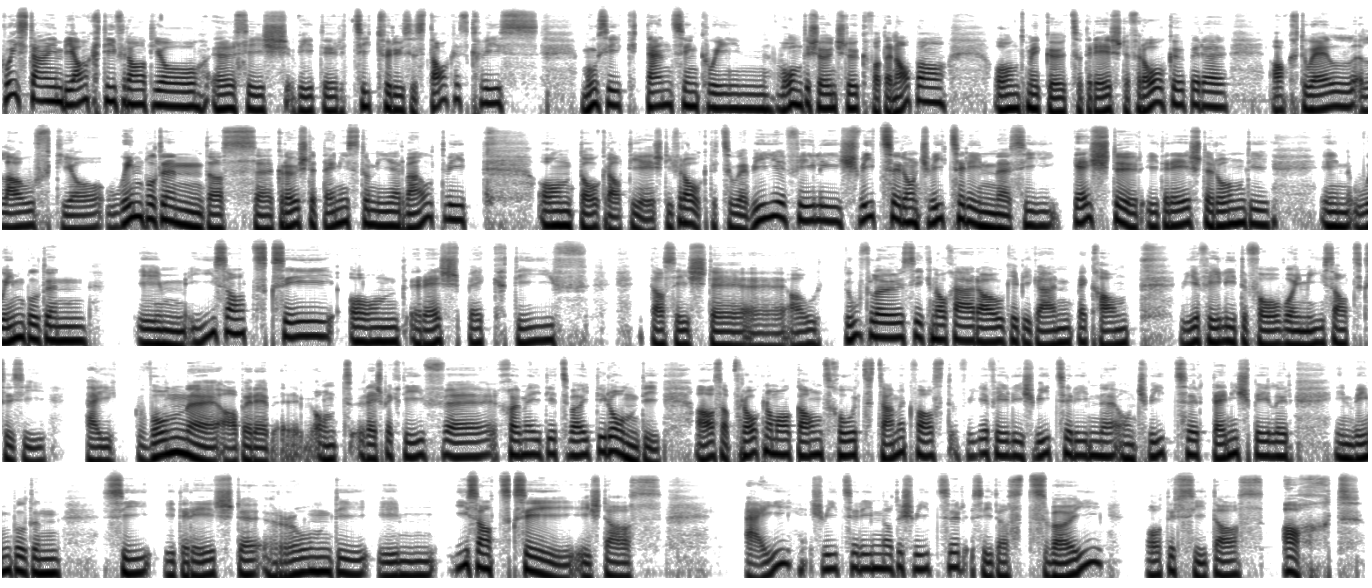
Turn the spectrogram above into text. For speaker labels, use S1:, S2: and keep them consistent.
S1: Quiztime bei Aktivradio. Es ist wieder Zeit für unser Tagesquiz. Musik Dancing Queen, wunderschönes Stück von den ABBA. Und wir gehen zu der ersten Frage über. Aktuell läuft ja Wimbledon, das äh, grösste Tennisturnier weltweit. Und da gerade die erste Frage dazu. Wie viele Schweizer und Schweizerinnen sind gestern in der ersten Runde in Wimbledon im Einsatz gesehen und respektiv das ist äh, auch die Auflösung nachher auch, gebe ich gerne bekannt, wie viele davon, die im Einsatz waren, haben gewonnen, aber äh, und respektive äh, kommen in die zweite Runde. Also die Frage nochmal ganz kurz zusammengefasst, wie viele Schweizerinnen und Schweizer Tennisspieler in Wimbledon sie in der ersten Runde im Einsatz gesehen. Ist das eine Schweizerin oder Schweizer? Sind das zwei oder sind das acht?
